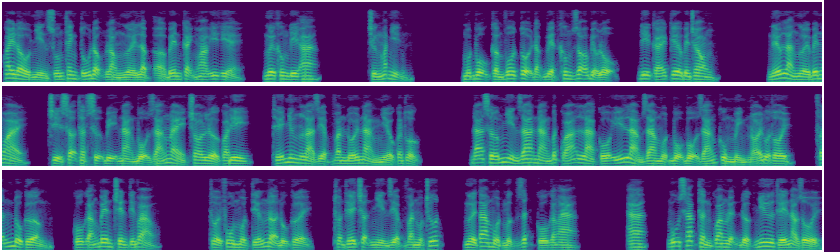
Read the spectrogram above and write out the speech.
Quay đầu nhìn xuống thanh tú động lòng người lập ở bên cạnh hoa y ỉa ngươi không đi a? À? trứng mắt nhìn. Một bộ cầm vô tội đặc biệt không rõ biểu lộ, đi cái kia bên trong nếu là người bên ngoài, chỉ sợ thật sự bị nàng bộ dáng này cho lừa qua đi, thế nhưng là diệp văn đối nàng nhiều quen thuộc. Đã sớm nhìn ra nàng bất quá là cố ý làm ra một bộ bộ dáng cùng mình nói đùa thôi, phẫn đồ cường, cố gắng bên trên tiến vào. Thổi phu một tiếng nở nụ cười, thuận thế trận nhìn diệp văn một chút, người ta một mực rất cố gắng a. A, ngũ sát thần quang luyện được như thế nào rồi?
